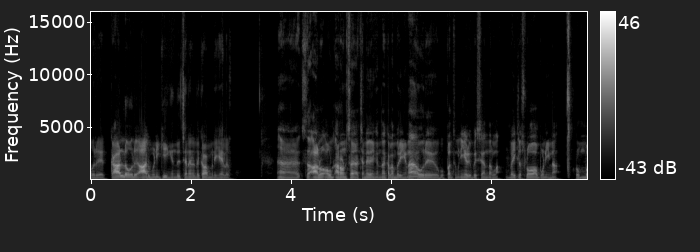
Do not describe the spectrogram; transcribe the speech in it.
ஒரு காலைல ஒரு ஆறு மணிக்கு இங்கேருந்து சென்னையிலேருந்து கிளம்புறீங்க. இல்லை அவுட் அரௌண்ட் சென்னை இங்கேருந்து கிளம்புறீங்கன்னா ஒரு பத்து மணிக்கு அப்படி போய் சேர்ந்துடலாம். பைக்கில் ஸ்லோவாக போனீங்கன்னா. ரொம்ப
